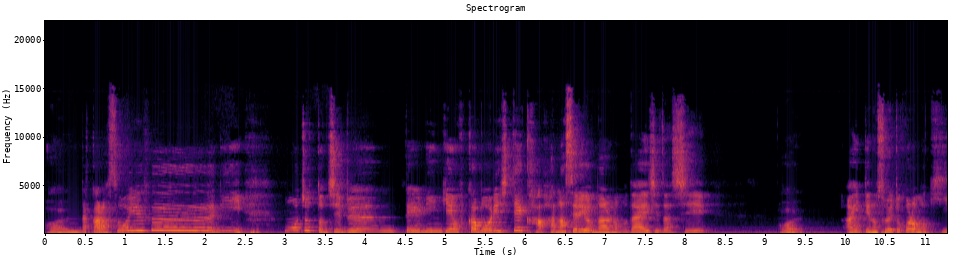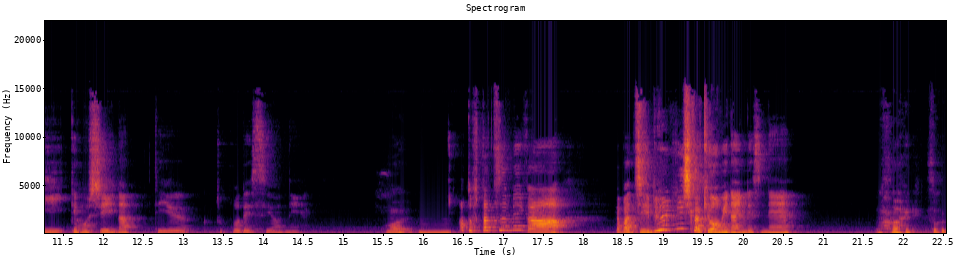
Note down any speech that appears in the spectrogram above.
はい。うんだからそういうふうに、もうちょっと自分っていう人間を深掘りしてか話せるようになるのも大事だし、はい。相手のそういうところも聞いてほしいなっていうとこですよね。はい。うん、あと二つ目が、やっぱ自分にしか興味ないんですね。はい。そう。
